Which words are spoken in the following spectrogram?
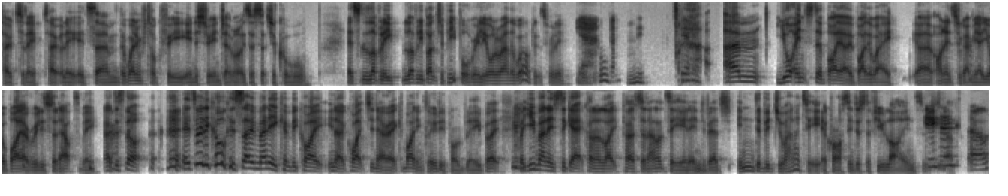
Totally, totally. It's um the wedding photography industry in general is just such a cool. It's a lovely, lovely bunch of people, really, all around the world. It's really yeah. Really cool. Mm. Yeah. Um, your Insta bio, by the way, uh, on Instagram. Yeah, your bio really stood out to me. I just thought it's really cool because so many can be quite, you know, quite generic, mine included probably. But but you managed to get kind of like personality and individ- individuality across in just a few lines. You think so?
